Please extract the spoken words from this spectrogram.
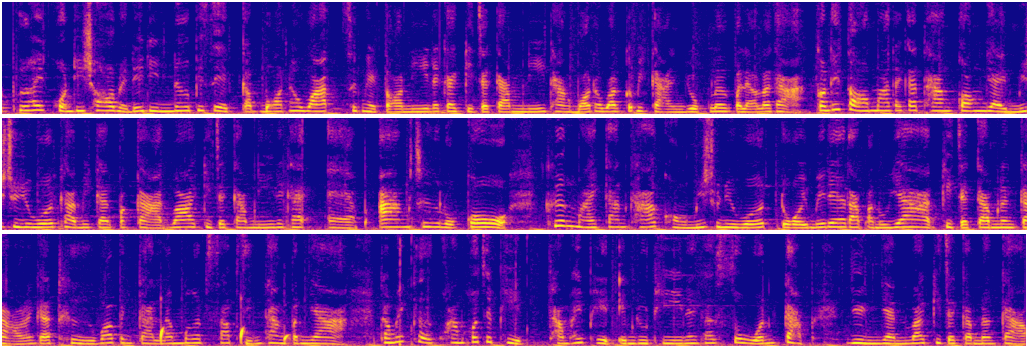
ตเพื่อให้คนที่ชอบเนี่ยได้ดินเนอร์พิเศษกับบอสนวัตซึ่งในตอนนี้นะคะกิจกรรมนี้ทางบอสนวัตก็มีการยกเลิกไปแล้วละค่ะก่อนที่ต่อมานะคะทางกองใหญ่ Miss Universe ค่ะมีการประกาศว่ากิจกรรมนี้นะคะแอบอ้างชื่อโลโก้ เครื่องหมายการค้าของ Miss Universe โดยไม่ได้รับอนุญาต กิจกรรมดังกล่าวนะคะถือว่าเป็นการละเมิดทรัพย์สินทางปัญญาทำให้เกิดความเข้าใจผิดทำให้เพจ MUT นะคะสวนกับยืนยันว่ากิจกรรมดังกล่าว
